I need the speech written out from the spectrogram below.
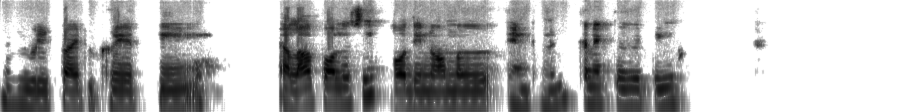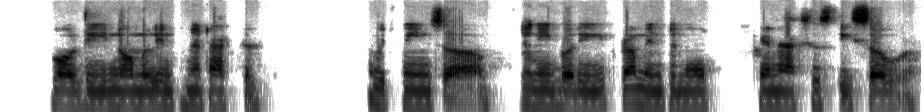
And we'll try to create the allow policy for the normal internet connectivity for the normal internet access, which means uh, anybody from internet can access the server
